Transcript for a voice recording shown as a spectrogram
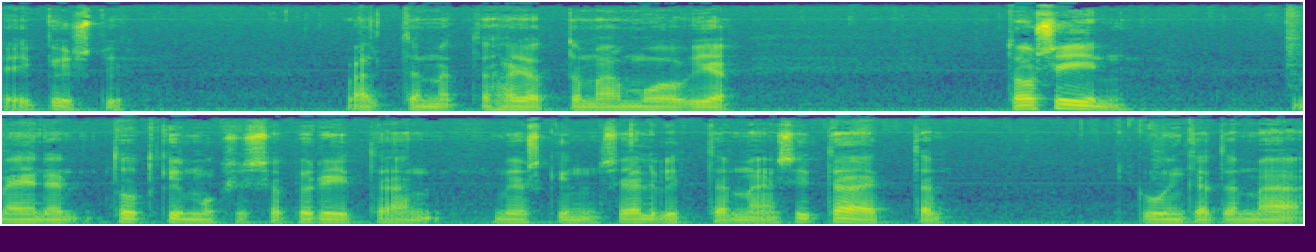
ei pysty välttämättä hajottamaan muovia. Tosin meidän tutkimuksissa pyritään myöskin selvittämään sitä, että kuinka tämä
